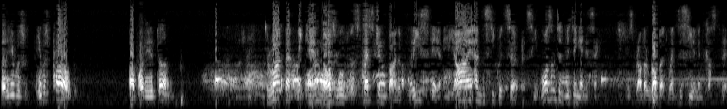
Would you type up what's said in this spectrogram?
But he was he was proud of what he had done. Throughout that weekend, Oswald was questioned by the police, the FBI, and the Secret Service. He wasn't admitting anything. His brother Robert went to see him in custody.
